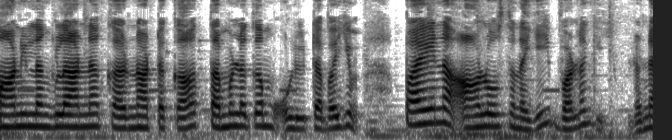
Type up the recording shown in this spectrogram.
மாநிலங்களான கர்நாடகா தமிழகம் உள்ளிட்டவையும் பயண ஆலோசனையை வழங்கியுள்ளன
